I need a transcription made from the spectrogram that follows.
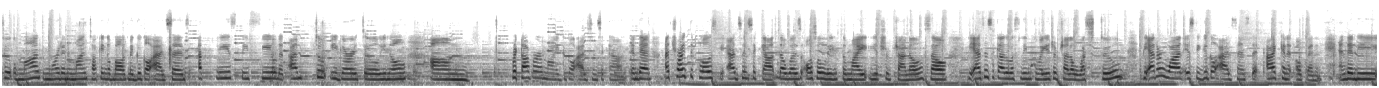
took a month or more than a month talking about my Google AdSense. At least they feel that I'm too eager to, you know, um, recover my Google AdSense account. And then I tried to close the AdSense account that was also linked to my YouTube channel. So the AdSense account that was linked to my YouTube channel was two. The other one is the Google AdSense that I cannot open. And then the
